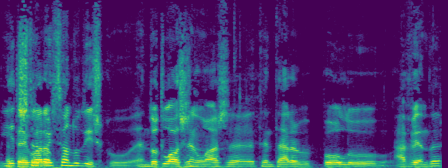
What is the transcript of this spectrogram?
E a até agora. distribuição do disco? Andou de loja em loja a tentar pô-lo à venda?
